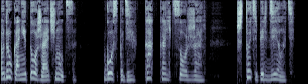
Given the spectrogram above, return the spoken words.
Вдруг они тоже очнутся. Господи, как кольцо жаль. Что теперь делать?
